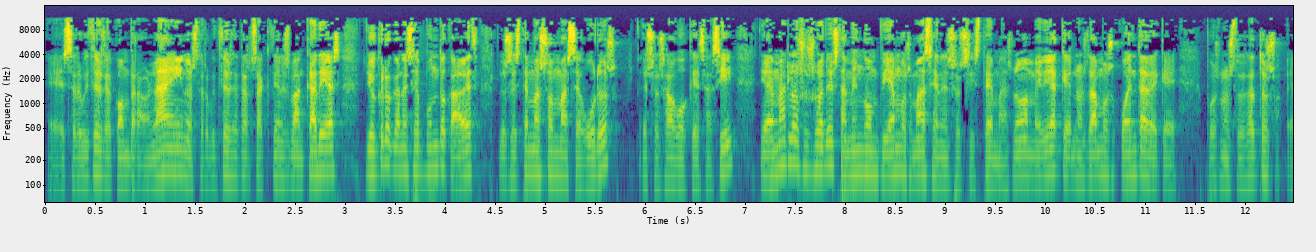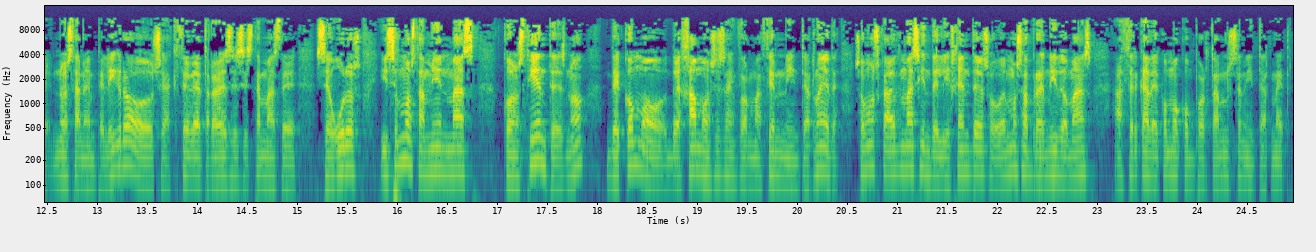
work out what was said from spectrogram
eh, servicios de compra online o servicios de transacciones bancarias. Yo creo que en ese punto cada vez los sistemas son más seguros. Eso es algo que es así. Y además los usuarios también confiamos más en esos sistemas, ¿no? A medida que nos damos cuenta de que, pues nuestros datos eh, no están en peligro o se accede a través de sistemas de seguros y somos también más conscientes, ¿no? De cómo dejamos esa información en Internet. Somos cada vez más inteligentes o hemos aprendido más acerca de cómo comportarnos en Internet.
